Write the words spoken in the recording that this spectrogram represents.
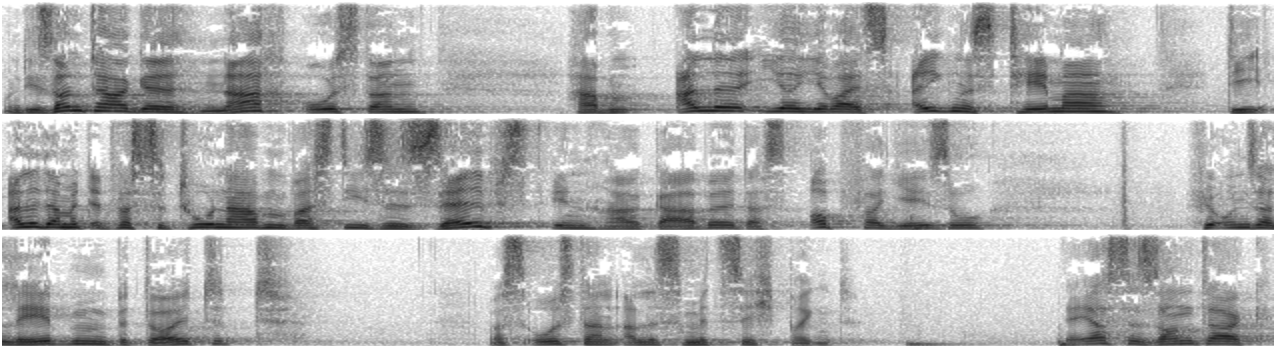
Und die Sonntage nach Ostern haben alle ihr jeweils eigenes Thema, die alle damit etwas zu tun haben, was diese Selbstingabe, das Opfer Jesu für unser Leben bedeutet, was Ostern alles mit sich bringt. Der erste Sonntag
